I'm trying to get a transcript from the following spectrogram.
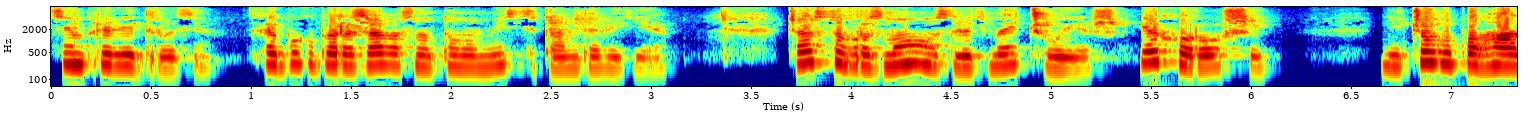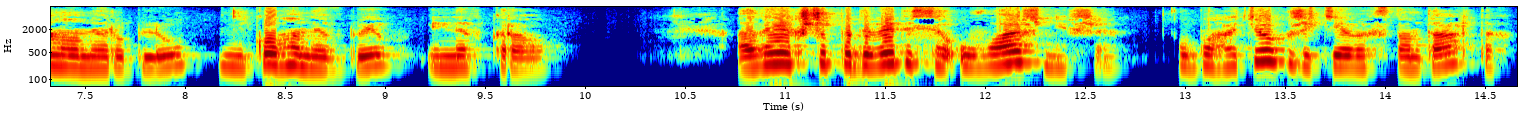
Всім привіт, друзі! Хай Бог береже вас на тому місці, там, де ви є. Часто в розмовах з людьми чуєш, я хороший, нічого поганого не роблю, нікого не вбив і не вкрав. Але якщо подивитися уважніше, у багатьох життєвих стандартах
